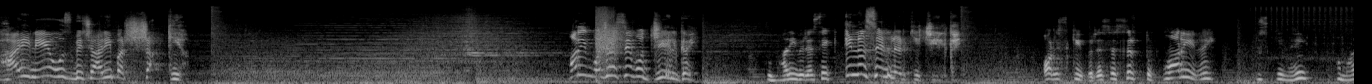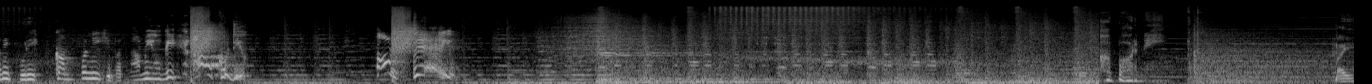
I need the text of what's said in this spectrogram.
भाई ने उस बेचारी पर शक किया। तुम्हारी वजह से वो जेल गई। तुम्हारी वजह से एक इनोसेंट लड़की जेल गई। और इसकी वजह से सिर्फ़ तुम्हारी नहीं उसकी नहीं, हमारी पूरी कंपनी की बदनामी होगी। How could you how dare you my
